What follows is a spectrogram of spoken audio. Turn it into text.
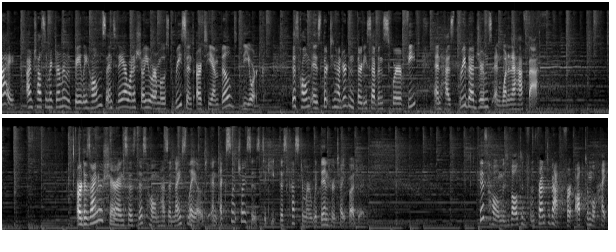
Hi, I'm Chelsea McDermid with Bailey Homes, and today I want to show you our most recent RTM build, the York. This home is 1,337 square feet and has three bedrooms and one and a half bath. Our designer Sharon says this home has a nice layout and excellent choices to keep this customer within her tight budget. This home is vaulted from front to back for optimal height.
